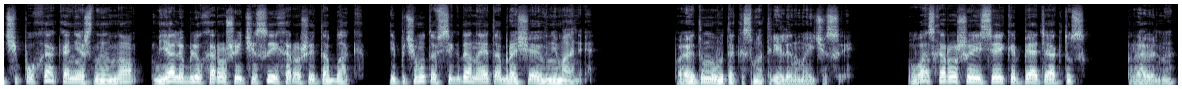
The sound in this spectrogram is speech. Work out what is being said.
чепуха, конечно, но я люблю хорошие часы и хороший табак, и почему-то всегда на это обращаю внимание. Поэтому вы так и смотрели на мои часы. У вас хорошая сейка 5 актус. Правильно.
